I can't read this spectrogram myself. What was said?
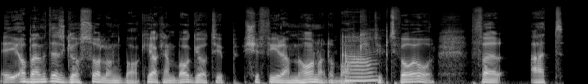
jag behöver inte ens gå så långt bak, jag kan bara gå typ 24 månader bak, Ja. typ två år. För att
